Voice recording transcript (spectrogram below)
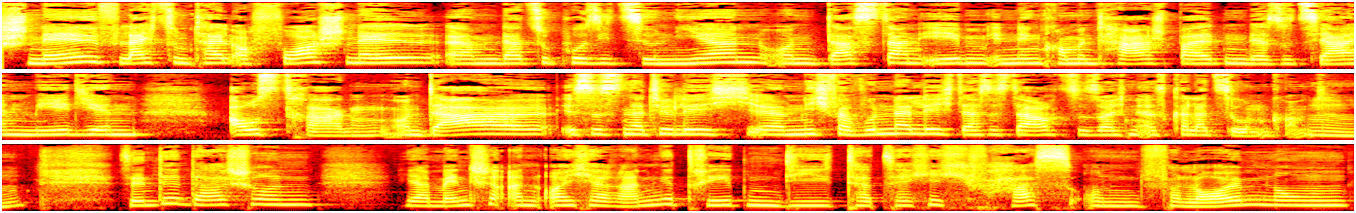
schnell, vielleicht zum Teil auch vorschnell ähm, dazu positionieren und das dann eben in den Kommentarspalten der sozialen Medien austragen. Und da ist es natürlich ähm, nicht verwunderlich, dass es da auch zu solchen Eskalationen kommt. Mhm. Sind denn da schon ja Menschen an euch herangetreten, die tatsächlich Hass und Verleumdung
